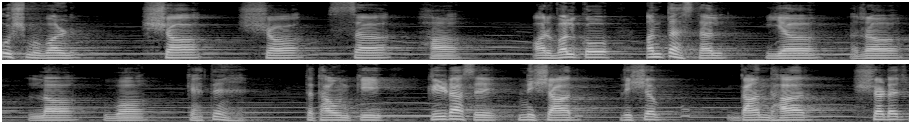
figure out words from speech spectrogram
उष्म वर्ण श श, स, ह और वल को अंतस्थल य, र, ल, व कहते हैं तथा उनकी क्रीड़ा से निषाद, ऋषभ, गांधार, षडज,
